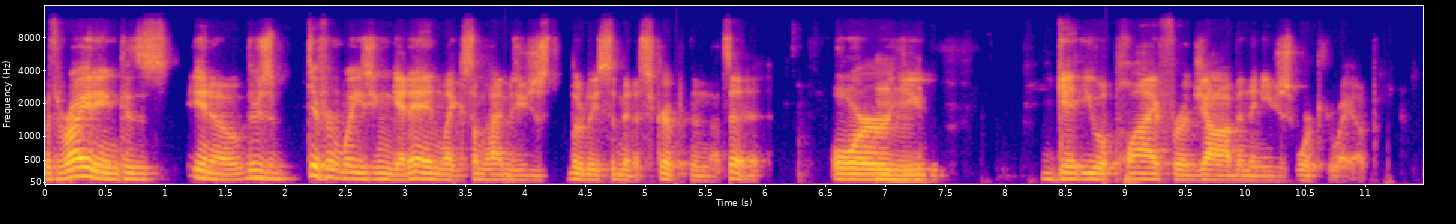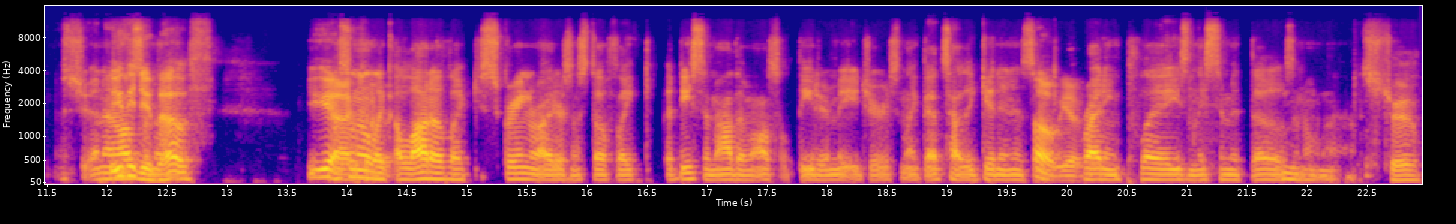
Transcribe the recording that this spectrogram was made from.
with writing, because you know, there's different ways you can get in. Like sometimes you just literally submit a script and that's it, or Mhm. you get you apply for a job and then you just work your way up. That's true. And I you could do know- both. Yeah, I also know like a lot of like screenwriters and stuff, like a decent amount of them are also theater majors, and like that's how they get in. Is like Oh, yeah. writing plays and they submit those and all Mhm. that. It's true.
